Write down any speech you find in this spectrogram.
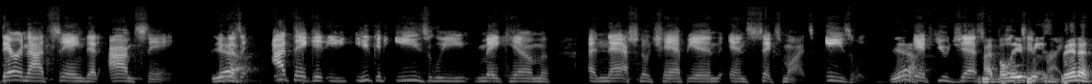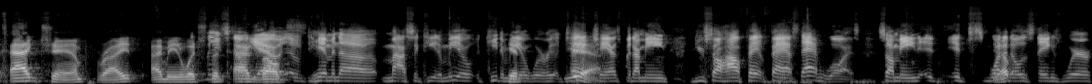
they're not seeing that I'm seeing. Yeah. Because I think it you could easily make him a national champion in six months, easily. Yeah. If you just I believe he's right. been a tag champ, right? I mean, which the tag yeah, belts. him and uh Masa Kitamiya, Kitamiya Yeah, were tag yeah. champs, but I mean, you saw how fa- fast that was. So I mean, it, it's one of those things where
